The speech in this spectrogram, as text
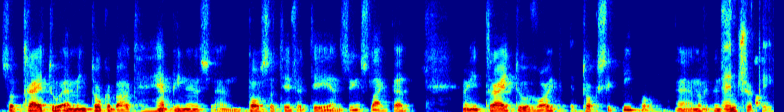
So try to, I mean, talk about happiness and positivity and things like that. I mean, try to avoid toxic people and entropy.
